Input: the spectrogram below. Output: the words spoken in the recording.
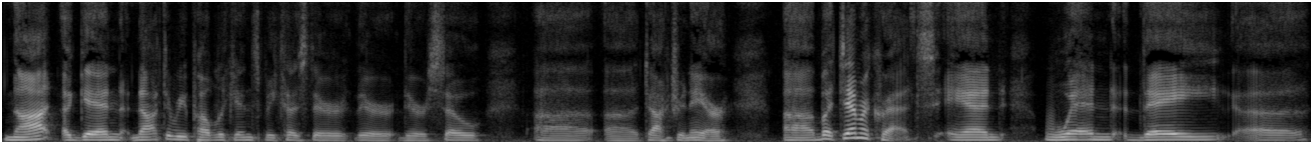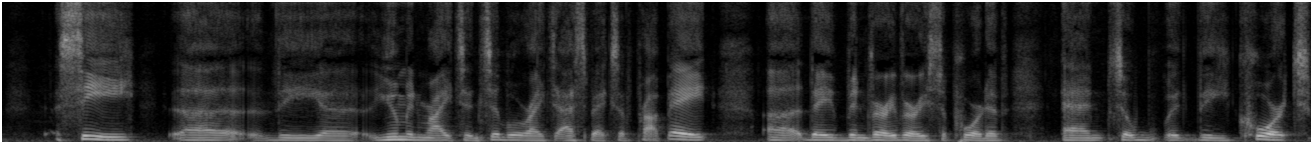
Not again, not the Republicans because they're they're they're so uh, uh, doctrinaire, uh, but Democrats. And when they uh, see uh, the uh, human rights and civil rights aspects of Prop 8, they've been very, very supportive. And so the court,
